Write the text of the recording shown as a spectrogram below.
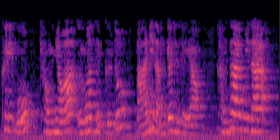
그리고 격려와 응원 댓글도 많이 남겨주세요. 감사합니다.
